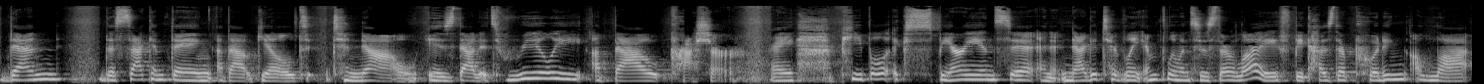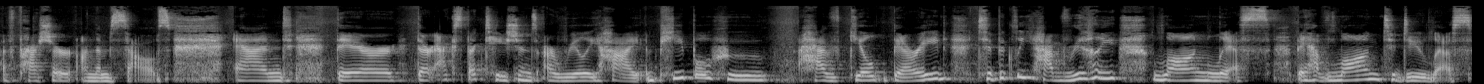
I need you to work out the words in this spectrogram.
Then the second thing about guilt to know is that it's really about pressure, right? People experience it and it negatively influences their life because they're putting a lot of pressure on themselves. And their their expectations are really high. And people who have guilt buried typically have really long lists. They have long to do lists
